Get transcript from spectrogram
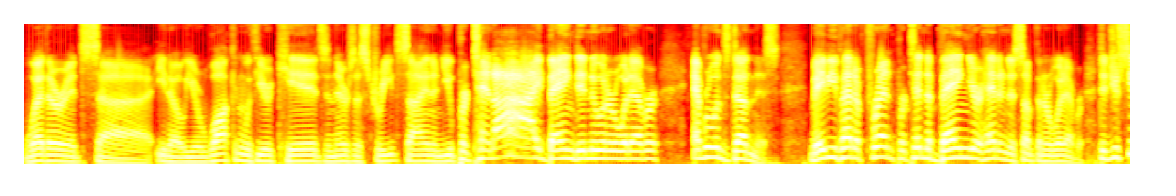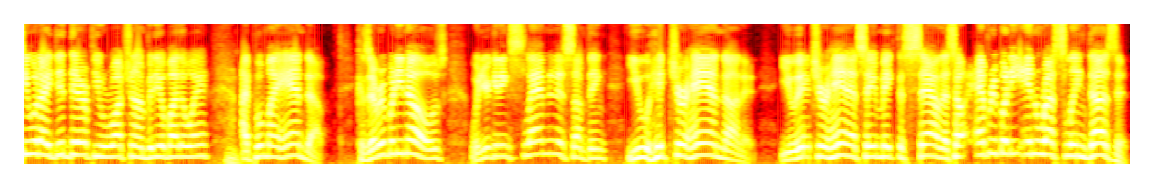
Whether it's, uh, you know, you're walking with your kids and there's a street sign and you pretend, ah, I banged into it or whatever. Everyone's done this. Maybe you've had a friend pretend to bang your head into something or whatever. Did you see what I did there if you were watching on video, by the way? I put my hand up because everybody knows when you're getting slammed into something, you hit your hand on it. You hit your hand. That's how you make the sound. That's how everybody in wrestling does it.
